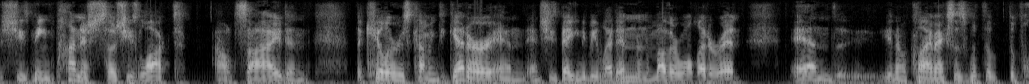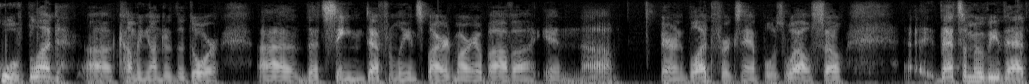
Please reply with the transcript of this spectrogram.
she's being punished, so she's locked outside, and the killer is coming to get her, and, and she's begging to be let in, and the mother won't let her in. And you know, climaxes with the, the pool of blood uh, coming under the door. Uh, that scene definitely inspired Mario Bava in uh, Baron Blood, for example, as well. So that's a movie that,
